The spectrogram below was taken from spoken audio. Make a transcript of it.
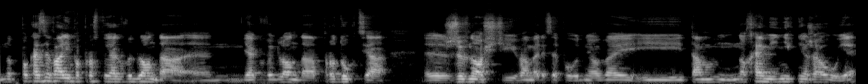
no, pokazywali po prostu jak wygląda, jak wygląda produkcja żywności w Ameryce Południowej i tam no, chemii nikt nie żałuje,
